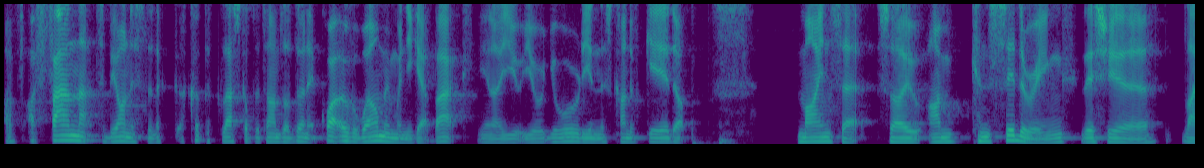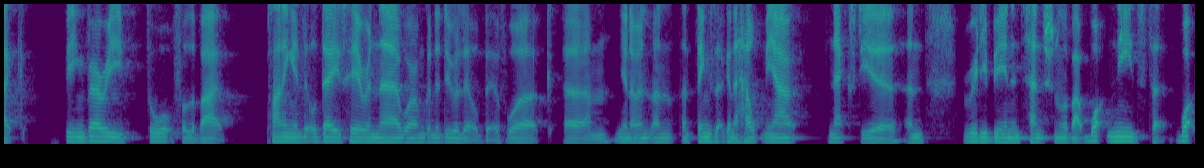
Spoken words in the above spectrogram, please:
I've, I've found that to be honest, the last couple of times I've done it, quite overwhelming when you get back. You know, you you're you're already in this kind of geared up mindset. So I'm considering this year like being very thoughtful about planning in little days here and there where I'm going to do a little bit of work, um, you know, and, and, and things that are going to help me out next year and really being intentional about what needs to what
